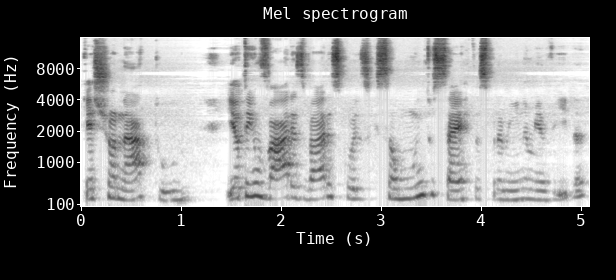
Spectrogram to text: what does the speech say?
questionar tudo. E eu tenho várias, várias coisas que são muito certas para mim na minha vida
